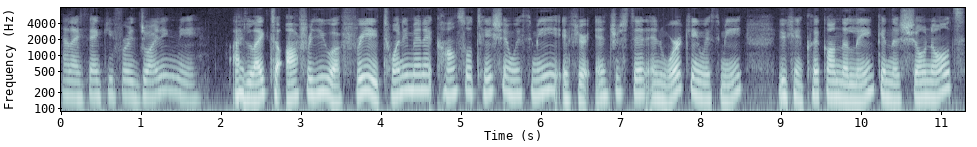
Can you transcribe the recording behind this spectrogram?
And I thank you for joining me. I'd like to offer you a free 20 minute consultation with me. If you're interested in working with me, you can click on the link in the show notes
